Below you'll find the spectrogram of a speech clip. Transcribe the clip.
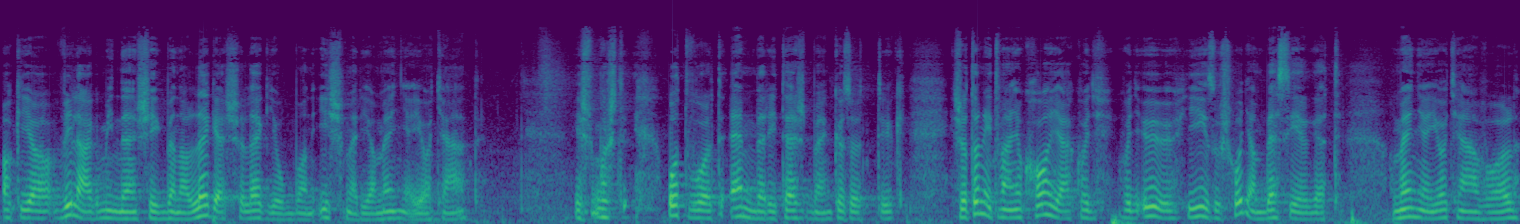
aki a világ mindenségben a leges legjobban ismeri a mennyei atyát, és most ott volt emberi testben közöttük, és a tanítványok hallják, hogy, hogy ő, Jézus, hogyan beszélget a mennyei atyával,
